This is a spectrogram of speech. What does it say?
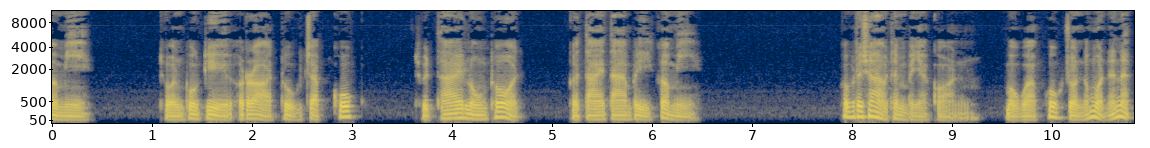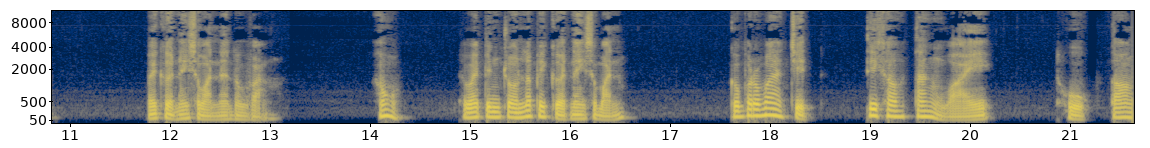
ก็มี โจรพวกที่รอดถูกจับคุก สุดท้ายลงโทษก็ตายตามไปอีกก็มี พระพุทธเจ้าท่านพยากรณ์บอกว่าพวกโจรทั้งหมดนั้นน่ะไปเกิดในสวรรค์นั้นทุกฝัง เอา้าทำไมเป็นโจรแล้วไปเกิดในสวรรค์ ก็เพราะว่าจิตที่เขาตั้งไว้ ถูกต้อง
